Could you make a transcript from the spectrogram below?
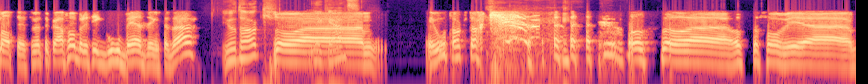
Mattis. Vet du hva, jeg får bare si god bedring til deg. Jo, takk. Så uh, Jo, takk, takk. og, så, uh, og så får vi uh,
